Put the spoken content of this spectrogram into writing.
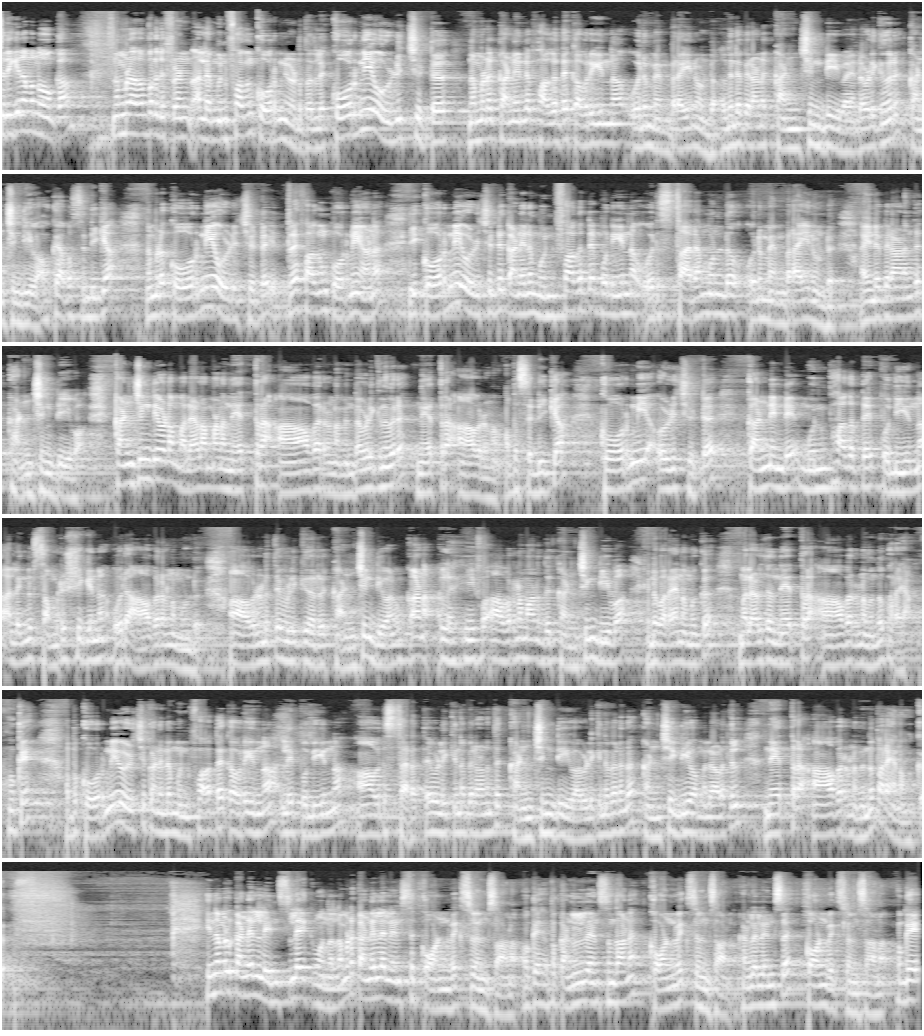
ശരിക്കും നമ്മൾ നോക്കാം. നമ്മൾ പറഞ്ഞ ഫ്രണ്ട് അല്ല മുൻഭാഗം കോർണിയ എടുത്തതല്ലേ കോർണിയ ഒഴിച്ചിട്ട് നമ്മുടെ കണ്ണിന്റെ ഭാഗത്തെ കവർ ചെയ്യുന്ന ഒരു മെംബ്രൈൻ ഉണ്ട്. അതിന്റെ പേരാണ് കൺജിങ്ടീവ എന്താ വിളിക്കുന്നത് കൺജിങ്ടീവ ഓക്കെ അപ്പോൾ ശ്രദ്ധിക്കുക നമ്മുടെ കോർണിയ ഒഴിച്ചിട്ട് ഇത്ര ഭാഗം കോർണിയാണ്. ഈ കോർണിയ ഒഴിച്ചിട്ട് കണ്ണിന് മുൻഭാഗത്തെ പൊരിയുന്ന ഒരു സ്ഥലമുണ്ട് ഒരു മെംബ്രൈൻ ഉണ്ട്. അതിന്റെ പേരാണെന്ത്? കൺജിങ്ടീവ കൺജിങ്ടീവയുടെ മലയാളമാണ് നേത്ര ആവരണം. എന്താ വിളിക്കുന്നവർ നേത്ര ആവരണം. അപ്പോൾ ശ്രദ്ധിക്കുക കോർണിയ ഒഴിച്ചിട്ട് കണ്ണിന്റെ മുൻഭാഗത്തെ പൊതിയുന്ന അല്ലെങ്കിൽ സംരക്ഷിക്കുന്ന ഒരു ആവരണമുണ്ട്. ആവരണത്തെ വിളിക്കുന്നത് ഡീവ. നമുക്ക് കാണാം അല്ലേ? ഈ ആവരണമാണ് ഇത് ഡീവ എന്ന് പറയാൻ നമുക്ക് മലയാളത്തിൽ നേത്ര ആവരണം എന്ന് പറയാം ഓക്കെ? അപ്പോൾ കോർണിയ ഒഴിച്ച് കണ്ണിന്റെ മുൻഭാഗത്തെ കവർ ചെയ്യുന്ന അല്ലെങ്കിൽ പൊതിയുന്ന ആ ഒരു സ്ഥലത്തെ വിളിക്കുന്ന പേരാണിത് ഡീവ. വിളിക്കുന്ന പേരെന്താ? കൺജിങ്ടീവ മലയാളത്തിൽ നേത്ര ആവരണം എന്ന് പറയാം നമുക്ക്. ഇനി നമ്മൾ കണ്ണിലെ ലെൻസിലേക്ക് വന്നാൽ നമ്മുടെ കണ്ണിലെ ലെൻസ് കോൺവെക്സ് ലെൻസ് ആണ്. ഓക്കെ അപ്പോൾ കണ്ണിലെ ലെൻസ് എന്താണ്? കോൺവെക്സ് ലെൻസ് ആണ്. കണ്ണിലെ ലെൻസ് കോൺവെക്സ് ലെൻസ് ആണ്. ഓക്കെ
